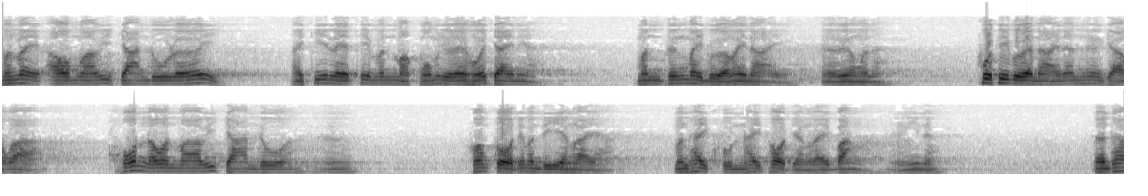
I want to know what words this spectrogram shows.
มันไม่เอามาวิจารณ์ดูเลย ไอ้กิเลสที่มันหมักหมมอยู่ในหัวใจเนี่ย มันถึงไม่เบื่อไม่นายเรื่องมันนะผู้ที่เบื่อหน่ายนั้นเนื่องจากว่าค้นเอามันมาวิจารณ์ดูความโกรธนี่มันดีอย่างไรอะ มันให้คุณให้โทษอย่างไรบ้าง อย่างนี้นะแต่ถ้า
